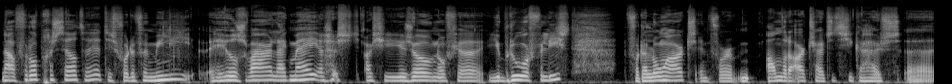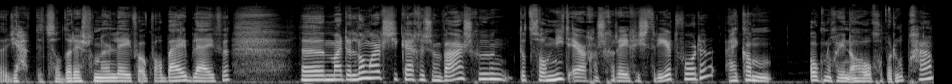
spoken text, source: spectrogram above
Nou, vooropgesteld, hè, het is voor de familie heel zwaar, lijkt mij... als, je je zoon of je, je broer verliest. Voor de longarts en voor andere artsen uit het ziekenhuis... Uh, ja, dit zal de rest van hun leven ook wel bijblijven. Uh, maar de longarts die krijgt dus een waarschuwing... dat zal niet ergens geregistreerd worden. Hij kan ook nog in een hoger beroep gaan.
